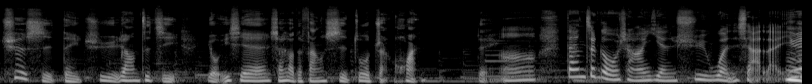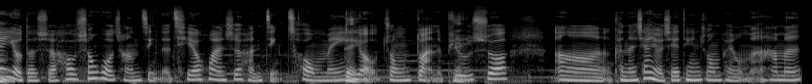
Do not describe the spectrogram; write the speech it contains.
确实得去让自己有一些小小的方式做转换。对，啊、但这个我想要延续问下来，因为嗯有的时候生活场景的切换是很紧凑，没有中断的。比如说，嗯、可能像有些听众朋友们，他们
